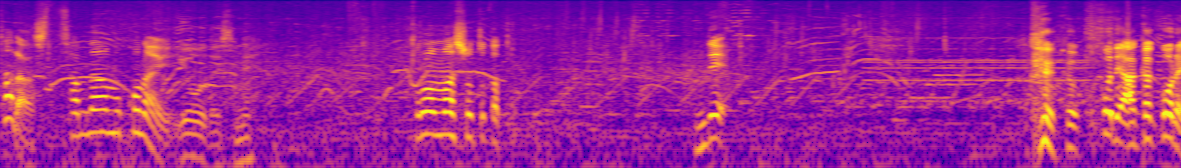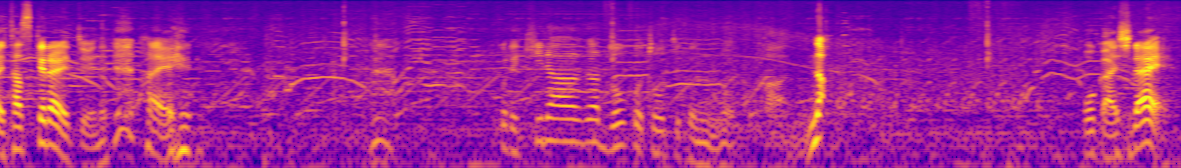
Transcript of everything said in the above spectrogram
ただサンダーも来ないようですね。このままショートカットで ここで赤コーラに助けられるというね。はい。これキラーがどこ通ってくるのかな。お返しだい。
